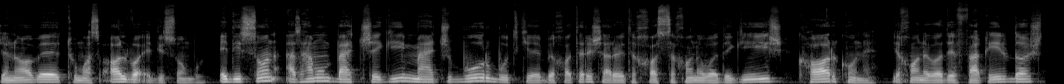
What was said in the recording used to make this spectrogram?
جناب توماس آلوا ادیسون بود. ادیسون از همون بچگی مجبور بود که به خاطر شرایط خاص خانوادگیش کار کنه. یه خانواده فقیر داشت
